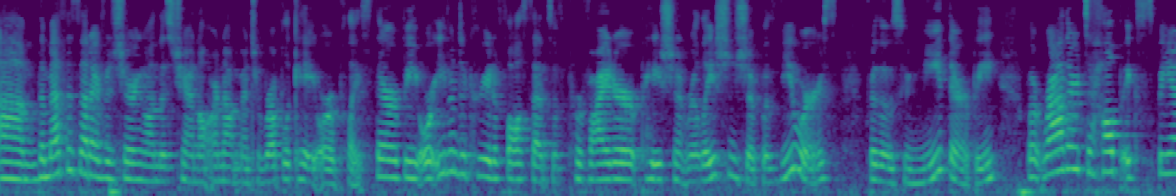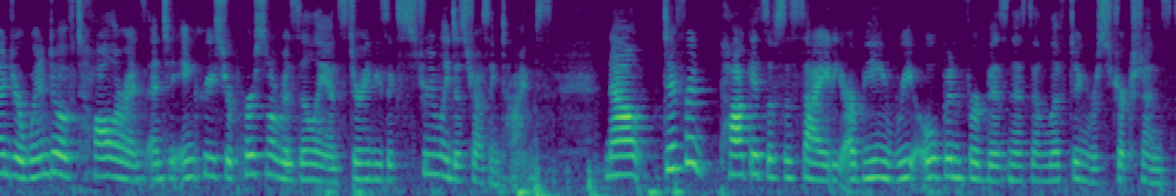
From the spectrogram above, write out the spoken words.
Um, the methods that I've been sharing on this channel are not meant to replicate or replace therapy or even to create a false sense of provider patient relationship with viewers for those who need therapy, but rather to help expand your window of tolerance and to increase your personal resilience during these extremely distressing times. Now, different pockets of society are being reopened for business and lifting restrictions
